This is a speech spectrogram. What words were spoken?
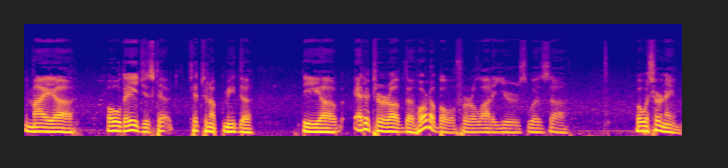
in my uh, old age, is catching up to me. The the uh, editor of the Hortible for a lot of years was uh, what was her name?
